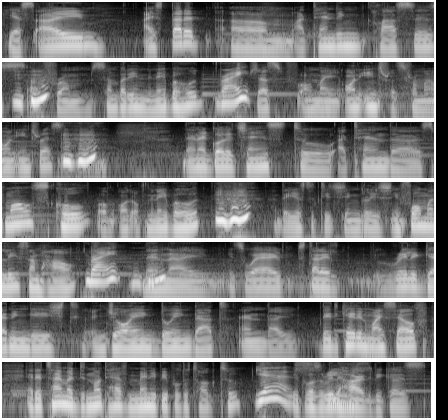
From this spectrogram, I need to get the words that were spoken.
Yes, I I started um, attending classes uh, Mhm. from somebody in the neighborhood, Right. Just on my own interest, from my own interest. Mhm. Um, then I got a chance to attend a small school of, of the neighborhood. Mhm. They used to teach English informally somehow. Right. Then Mhm. I it's where I started really getting engaged, enjoying doing that, and I dedicated myself. At the time, I did not have many people to talk to. Yes, it was really yes. hard because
